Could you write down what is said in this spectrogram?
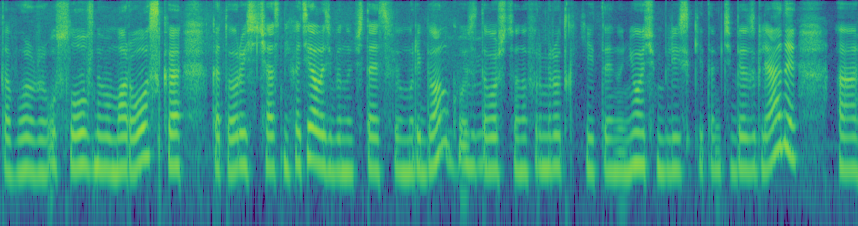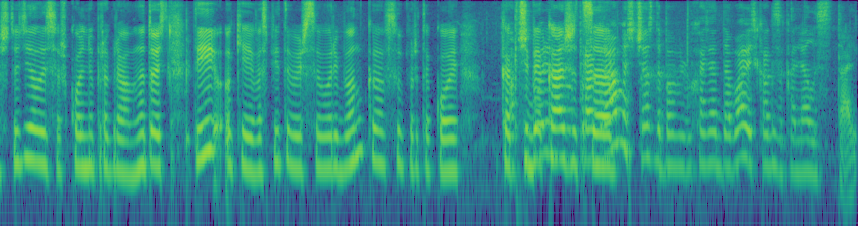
того же условного Морозка, который сейчас не хотелось бы написать своему ребенку mm-hmm. из-за того, что она формирует какие-то ну, не очень близкие там тебе взгляды. А что делать со школьной программой? Ну, то есть ты, окей, воспитываешь своего ребенка в супер такой как а тебе кажется... программы сейчас добавили, хотят добавить, как закалялась сталь.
